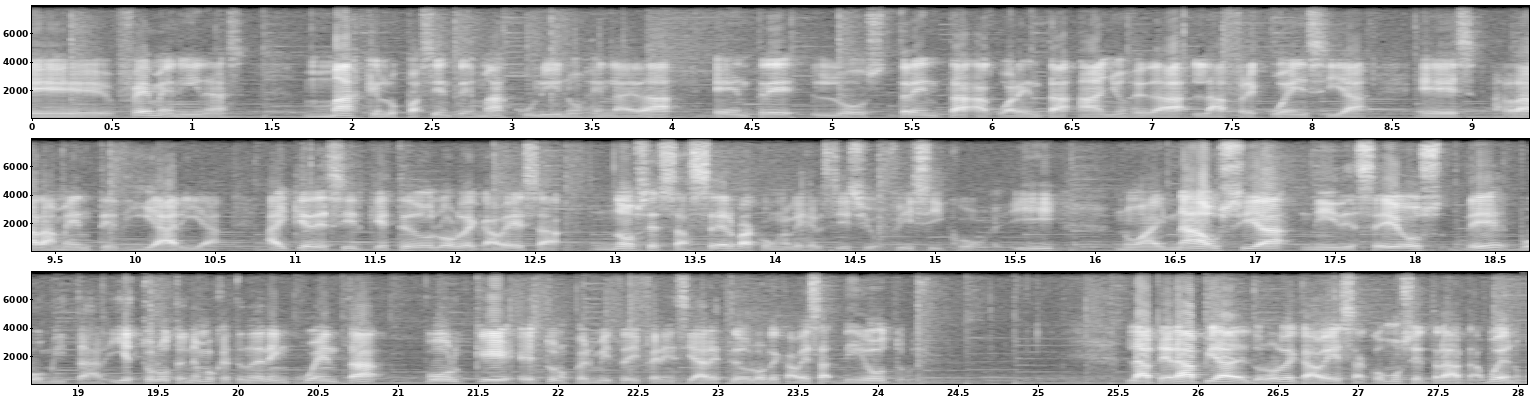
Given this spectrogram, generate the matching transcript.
eh, femeninas más que en los pacientes masculinos en la edad entre los 30 a 40 años de edad. La frecuencia es raramente diaria. Hay que decir que este dolor de cabeza no se exacerba con el ejercicio físico y no hay náusea ni deseos de vomitar. Y esto lo tenemos que tener en cuenta porque esto nos permite diferenciar este dolor de cabeza de otros. La terapia del dolor de cabeza, ¿cómo se trata? Bueno,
